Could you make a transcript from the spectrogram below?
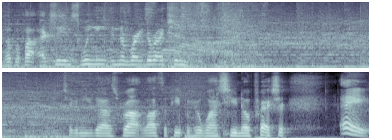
Help if I actually am swinging in the right direction. Checking you guys rock. Lots of people here watching you. No pressure. Hey,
